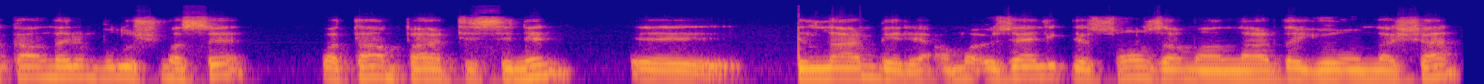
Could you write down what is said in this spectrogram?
bakanların buluşması Vatan Partisi'nin e, yıllar beri ama özellikle son zamanlarda yoğunlaşan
